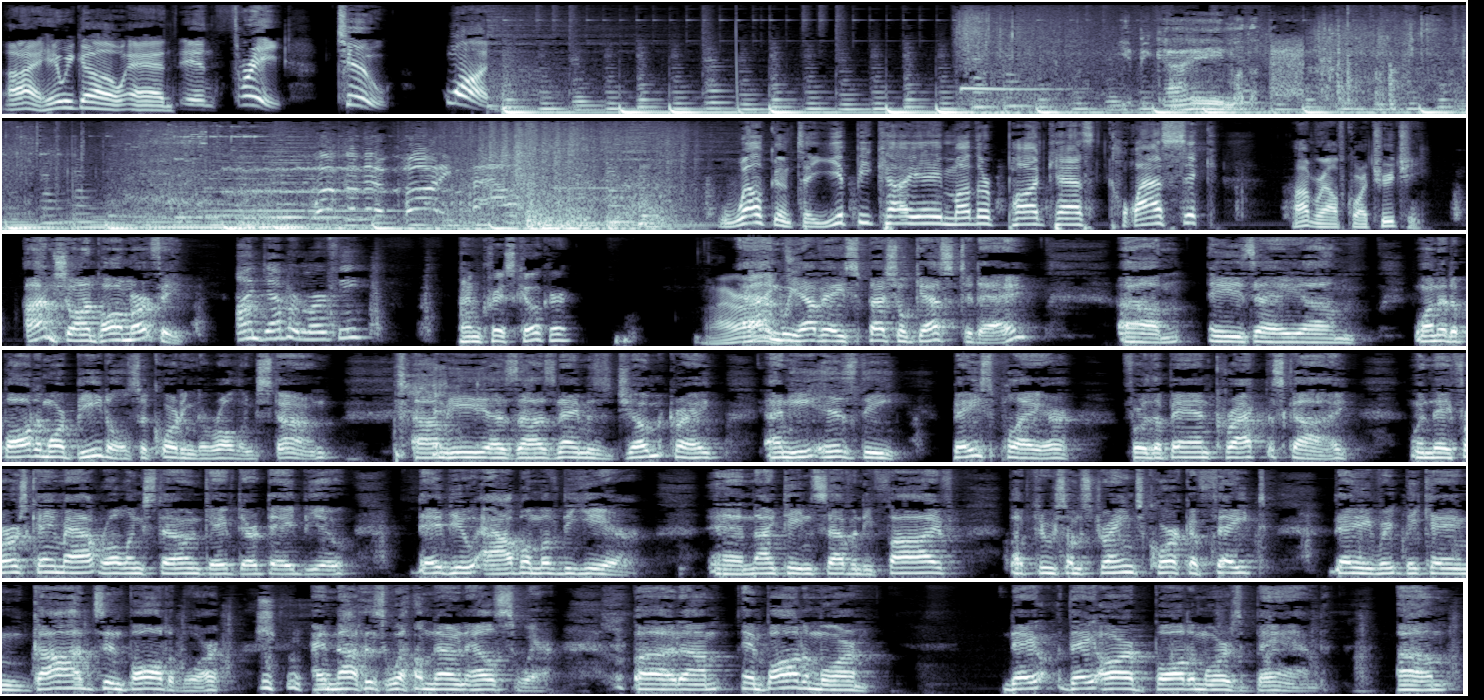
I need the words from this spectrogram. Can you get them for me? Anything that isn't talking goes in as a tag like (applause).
All right, here we go. And in three, two, one. Yippee-ki-yay, mother. Welcome to the party, pal. Welcome to Yippee-ki-yay, Mother Podcast Classic. I'm Ralph Quartucci. I'm Sean Paul Murphy. I'm Deborah Murphy. I'm Chris Coker. All right. And we have a special guest today. Um, he's a, um, one of the Baltimore Beatles, according to Rolling Stone. Um, he is, uh, his name is Joe Macre and he is the bass player for the band Crack the Sky. When they first came out, Rolling Stone gave their debut, debut album of the year in 1975. But through some strange quirk of fate, they re- became gods in Baltimore (laughs) and not as well known elsewhere. But um, in Baltimore, they they are Baltimore's band. Um,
